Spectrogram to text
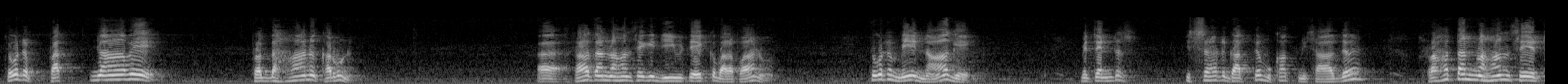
එතකොට ප්‍රඥාවේ ප්‍රධාන කරුණ රහතන් වහන්සේගේ ජීවිතය එක්ක බලපානවා. එතකොට මේ නාගේ මෙතෙන්ට ඉස්සරහට ගත්ත මොකක් නිසාද? රහතන් වහන්සේට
